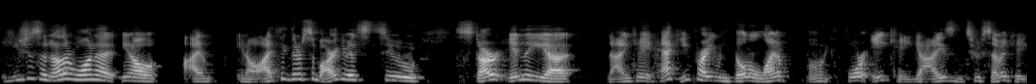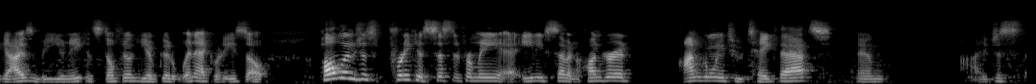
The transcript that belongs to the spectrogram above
he's just another one that, you know, I you know, I think there's some arguments to start in the uh, 9K. Heck, you probably even build a lineup of like four 8K guys and two 7K guys and be unique and still feel like you have good win equity. So, Hovland's just pretty consistent for me at 8,700. I'm going to take that. And I just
